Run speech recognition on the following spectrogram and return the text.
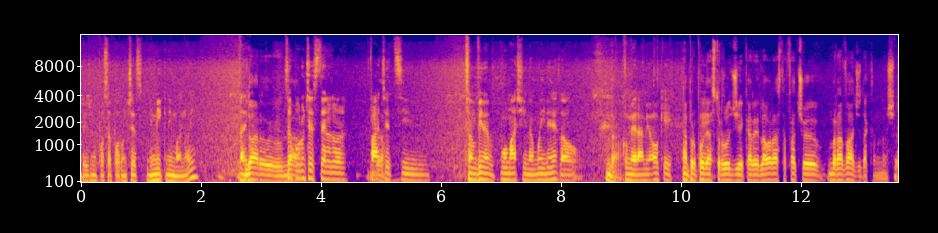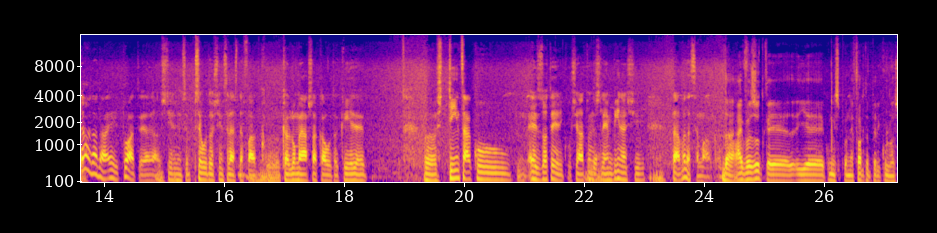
deci nu pot să poruncesc nimic nimănui. Adică Doar, să da. poruncesc stelelor, faceți să-mi vină o mașină mâine sau Da. cum eram eu, ok. Apropo de Ei, astrologie, care la ora asta face ravage, dacă nu mă înșel. Da, da, da, ei, toate științe, pseudoștiințele astea fac, că lumea așa caută, că e uh, știința cu ezotericul și atunci Da. le îmbină și, da, vă dați seama că Da, ai văzut că e, e, cum îi spune, foarte periculos.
